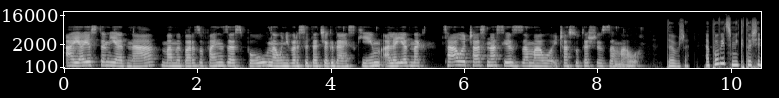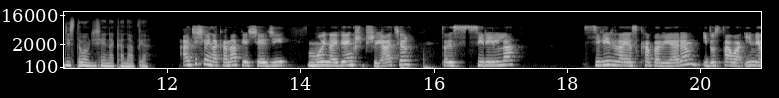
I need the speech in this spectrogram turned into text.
A ja jestem jedna, mamy bardzo fajny zespół na Uniwersytecie Gdańskim, ale jednak cały czas nas jest za mało i czasu też jest za mało. Dobrze. A powiedz mi, kto siedzi z tobą dzisiaj na kanapie? A dzisiaj na kanapie siedzi mój największy przyjaciel, to jest Cyrilla. Cyrilla jest kawalierem i dostała imię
